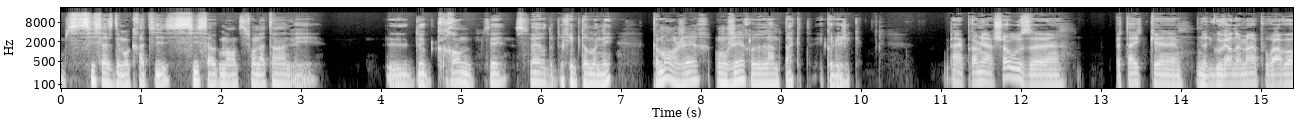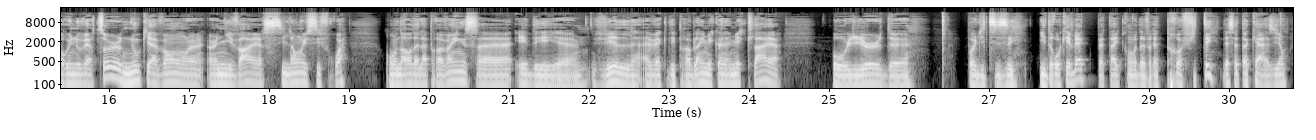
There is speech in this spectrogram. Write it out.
si ça se démocratise, si ça augmente, si on atteint les de grandes sphères de crypto-monnaies, Comment on gère, on gère l'impact écologique? Ben, première chose, euh, peut-être que notre gouvernement pourrait avoir une ouverture. Nous qui avons un, un hiver si long et si froid au nord de la province euh, et des euh, villes avec des problèmes économiques clairs, au lieu de politiser Hydro-Québec, peut-être qu'on devrait profiter de cette occasion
